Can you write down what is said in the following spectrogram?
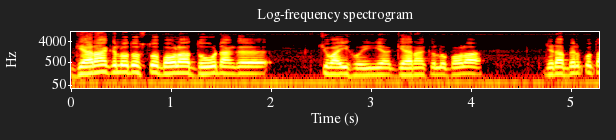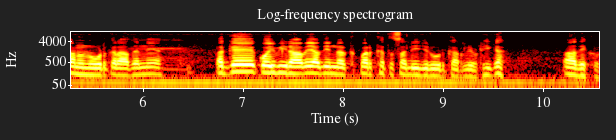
11 ਕਿਲੋ ਦੋਸਤੋ ਬੌਲਾ, ਦੋ ਡੰਗ ਚੁਵਾਈ ਹੋਈ ਆ 11 ਕਿਲੋ ਬੌਲਾ, ਜਿਹੜਾ ਬਿਲਕੁਲ ਤੁਹਾਨੂੰ ਨੋਟ ਕਰਾ ਦਿੰਨੇ ਆ। ਅੱਗੇ ਕੋਈ ਵੀ ਰਾਵੇ ਆਪਦੀ ਨਰਖ ਪਰਖ ਤਸੱਲੀ ਜ਼ਰੂਰ ਕਰ ਲਿਓ, ਠੀਕ ਆ? ਆ ਦੇਖੋ।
